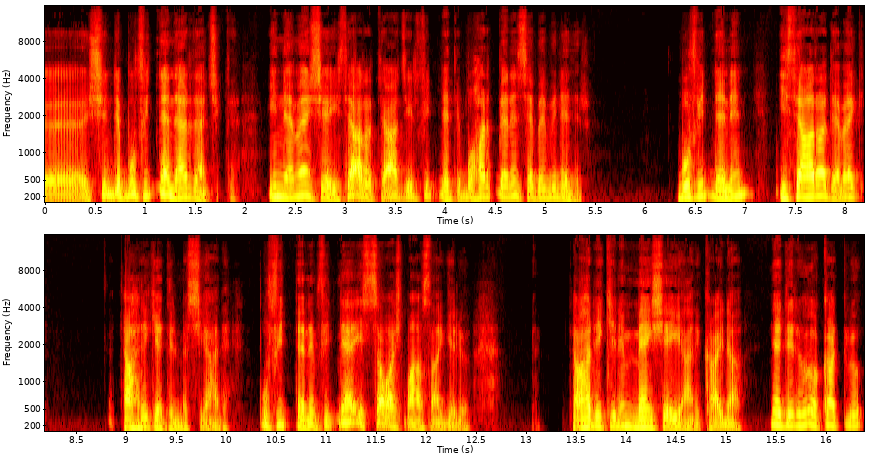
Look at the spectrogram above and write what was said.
e, şimdi bu fitne nereden çıktı? İnnemen şey isarati hazil fitneti. Bu harplerin sebebi nedir? Bu fitnenin isara demek tahrik edilmesi yani. Bu fitnenin fitne iç savaş manasına geliyor. Tahrikinin menşei yani kaynağı. Nedir? Hüve katlu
